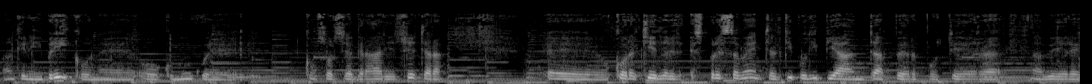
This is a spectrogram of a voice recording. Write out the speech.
anche, nei bricone o comunque consorsi agrari eccetera eh, occorre chiedere espressamente il tipo di pianta per poter avere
